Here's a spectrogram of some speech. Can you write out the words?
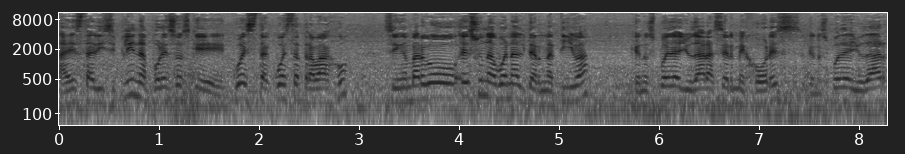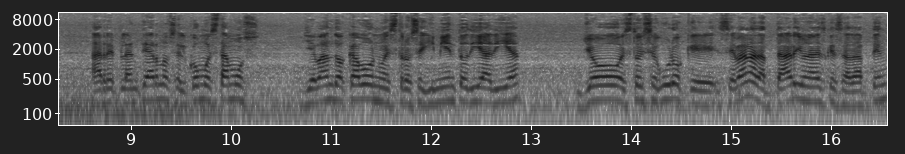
a esta disciplina, por eso es que cuesta, cuesta trabajo. Sin embargo, es una buena alternativa que nos puede ayudar a ser mejores, que nos puede ayudar a replantearnos el cómo estamos llevando a cabo nuestro seguimiento día a día. Yo estoy seguro que se van a adaptar y una vez que se adapten,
